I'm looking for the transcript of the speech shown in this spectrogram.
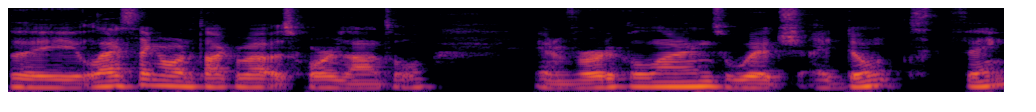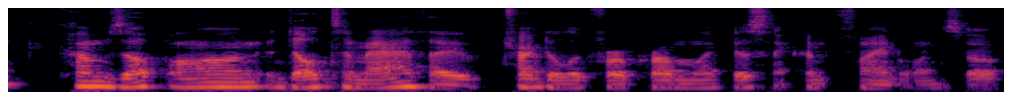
The last thing I want to talk about is horizontal and vertical lines, which I don't think comes up on Delta Math. I tried to look for a problem like this and I couldn't find one, so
